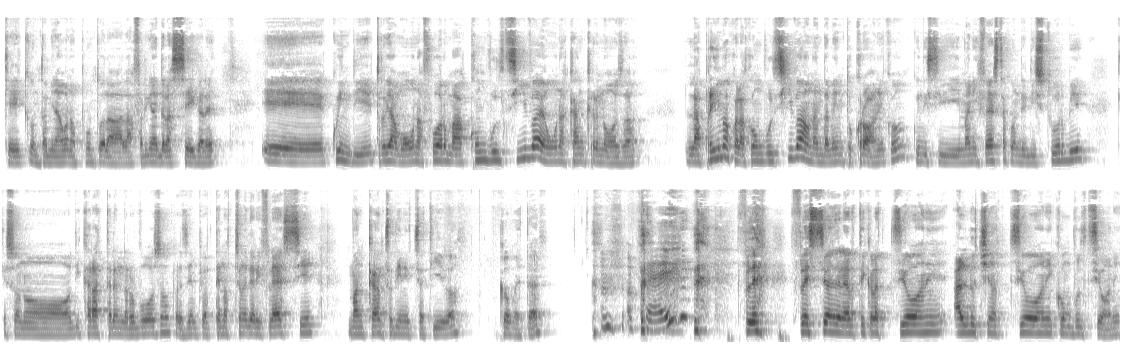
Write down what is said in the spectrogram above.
che contaminavano appunto la, la farina della segale e quindi troviamo una forma convulsiva e una cancrenosa. La prima, quella convulsiva, ha un andamento cronico, quindi si manifesta con dei disturbi che sono di carattere nervoso, per esempio attenuazione dei riflessi, mancanza di iniziativa, come te, Ok. Fle- flessione delle articolazioni, allucinazioni, convulsioni.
